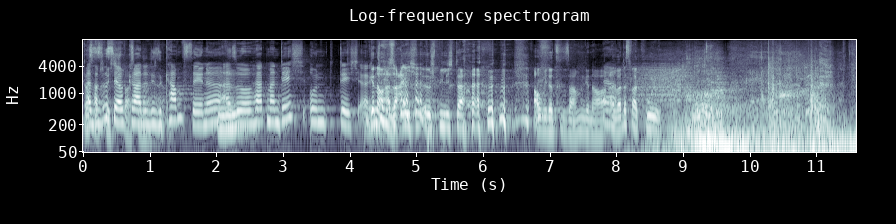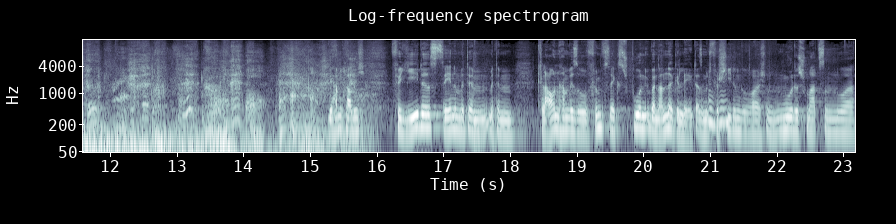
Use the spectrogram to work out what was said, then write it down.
Das also es ist ja auch Spaß gerade gemacht. diese Kampfszene. Mhm. Also hört man dich und dich. Eigentlich. Genau, also eigentlich äh, spiele ich da auch wieder zusammen, genau. Ja. Aber das war cool. Wir haben, glaube ich, für jede Szene mit dem, mit dem Clown haben wir so fünf, sechs Spuren übereinander gelegt. Also mit Mhm. verschiedenen Geräuschen. Nur das Schmatzen, nur,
